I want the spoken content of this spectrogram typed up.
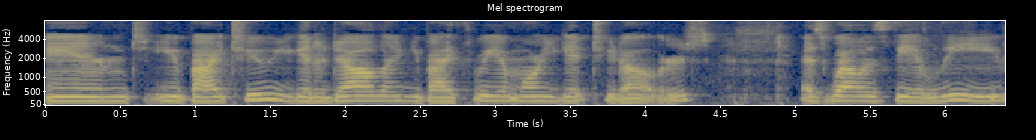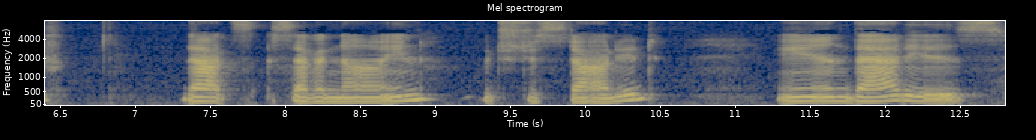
and you buy two, you get a dollar. You buy three or more, you get two dollars. As well as the Aleve, that's seven nine, which just started. And that is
